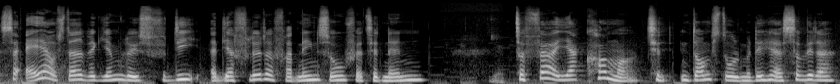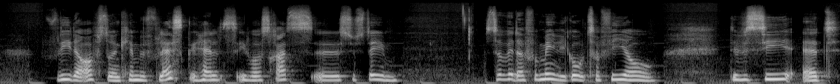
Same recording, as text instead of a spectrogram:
så er jeg jo stadigvæk hjemløs, fordi at jeg flytter fra den ene sofa til den anden. Ja. Så før jeg kommer til en domstol med det her, så vil der, fordi der opstår en kæmpe flaskehals i vores retssystem, så vil der formentlig gå 3-4 år. Det vil sige, at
